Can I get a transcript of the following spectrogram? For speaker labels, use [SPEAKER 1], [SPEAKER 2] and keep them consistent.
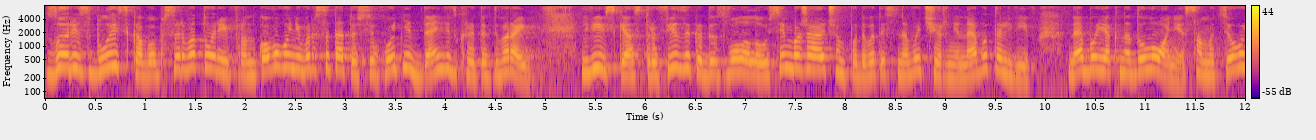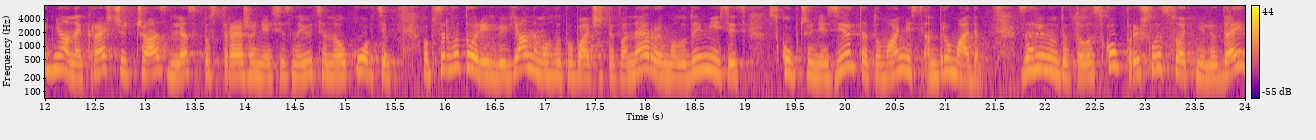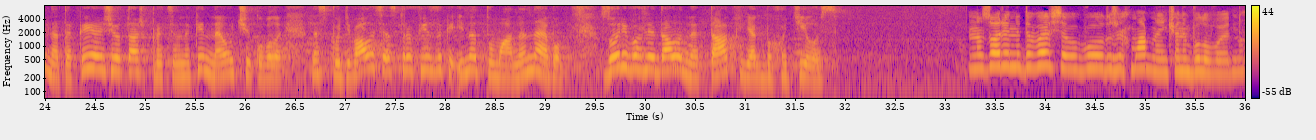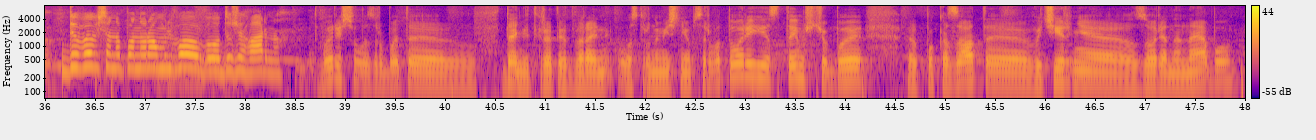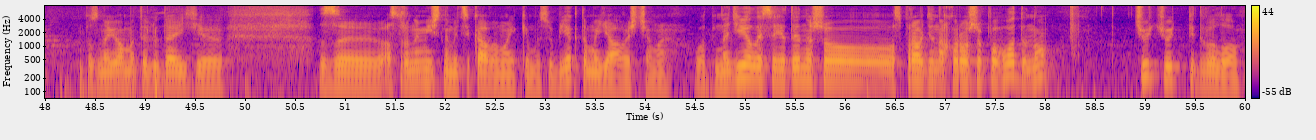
[SPEAKER 1] Зорі зблизька в обсерваторії Франкового університету сьогодні день відкритих дверей. Львівські астрофізики дозволили усім бажаючим подивитись на вечірнє небо та Львів. Небо як на долоні. Саме цього дня найкращий час для спостереження, зізнаються науковці. В обсерваторії львів'яни могли побачити Венеру і молодий місяць, скупчення зір та туманність Андромеди. Заглянути в телескоп прийшли сотні людей. На такий ажіотаж працівники не очікували. Не сподівалися астрофізики і на туманне небо. Зорі виглядали не так, як би хотілося.
[SPEAKER 2] На зорі не дивився, бо було дуже хмарно, нічого не було видно. Дивився на панораму Львова, було дуже гарно.
[SPEAKER 3] Вирішили зробити день відкритих дверей у астрономічній обсерваторії з тим, щоб показати вечірнє зоряне небо, познайомити людей е, з астрономічними цікавими якимись об'єктами, явищами. От надіялися єдине, що справді на хорошу погоду, ну чуть-чуть підвело.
